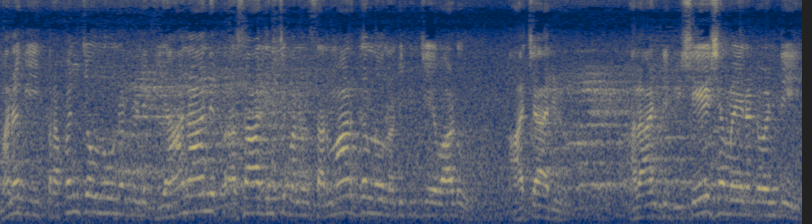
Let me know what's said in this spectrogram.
మనకు ఈ ప్రపంచంలో ఉన్నటువంటి జ్ఞానాన్ని ప్రసాదించి మనం సన్మార్గంలో నడిపించేవాడు ఆచార్యుడు. అలాంటి విశేషమైనటువంటి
